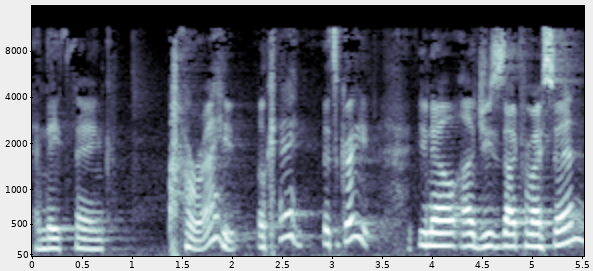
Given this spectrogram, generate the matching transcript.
and they think, all right, okay, that's great. You know, uh, Jesus died for my sin,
